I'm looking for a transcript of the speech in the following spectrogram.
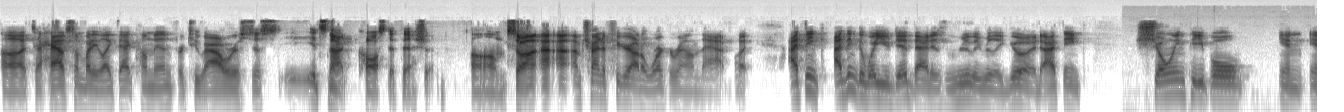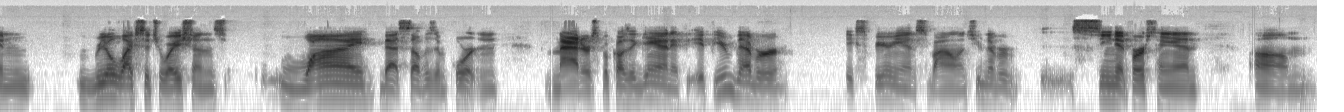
uh, to have somebody like that come in for two hours, just it's not cost efficient. Um, so I, I, I'm trying to figure out a work around that. But I think I think the way you did that is really really good. I think showing people in in real life situations why that stuff is important matters. Because again if, if you've never experienced violence you've never seen it firsthand um,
